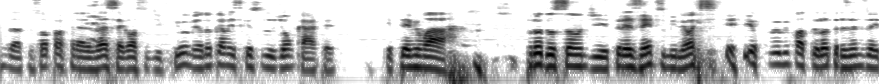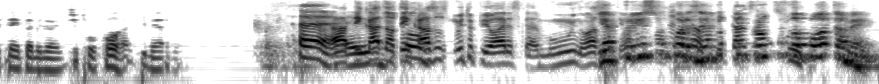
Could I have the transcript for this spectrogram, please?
Exato, e só pra finalizar esse negócio de filme, eu nunca me esqueço do John Carter, que teve uma produção de 300 milhões e o filme faturou 380 milhões. Tipo, porra, que merda. É, Ah, tem, eu- ca- não, tem casos muito piores, cara. Muito, nossa, E é por um- isso, por Não, exemplo, que casos Tron flopou também.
